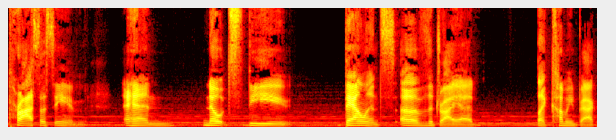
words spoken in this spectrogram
processing and notes the balance of the dryad like coming back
